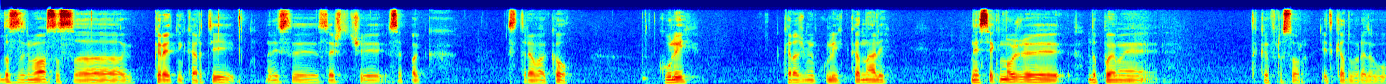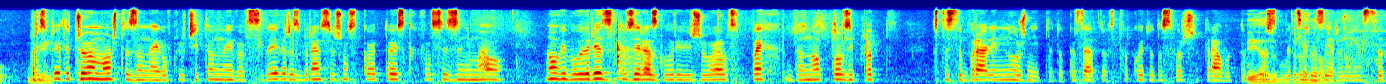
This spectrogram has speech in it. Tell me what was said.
да се занимава с а, кредитни карти, нали се сеща, че все пак се трябва къл. Коли, кражби на коли, канали. Не всеки може да поеме такъв ресор и така добре да го. Предстои да чувам още за него, включително и в съда и да разберем всъщност кой той с какво се е занимавал. Много ви благодаря за този разговор и ви желая успех. Дано този път сте събрали нужните доказателства, които да свършат работа през специализирания съд.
